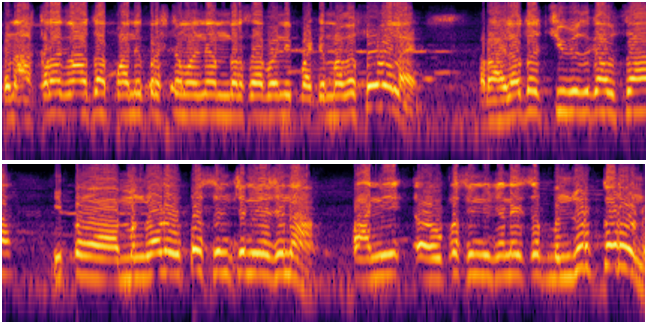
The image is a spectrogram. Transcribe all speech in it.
पण अकरा गावाचा पाणी प्रश्न मान्य आमदार साहेबांनी पाठीमागं सोडवलाय. राहिला होता चोवीस गावचा ही प- मंगळवार उपसिंचन योजना. पाणी उपसिंचन योजनेचं मंजूर करून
